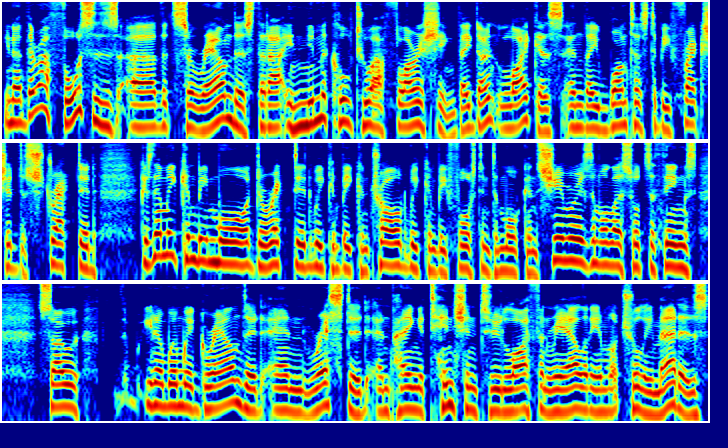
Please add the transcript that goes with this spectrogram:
You know, there are forces uh, that surround us that are inimical to our flourishing. They don't like us and they want us to be fractured, distracted, because then we can be more directed, we can be controlled, we can be forced into more consumerism, all those sorts of things. So, you know, when we're grounded and rested and paying attention to life and reality and what truly matters,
